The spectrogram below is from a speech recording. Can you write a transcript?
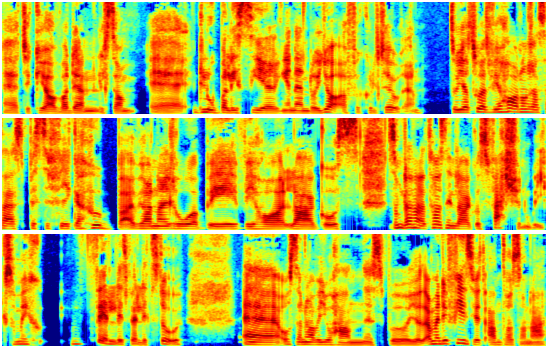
eh, tycker jag, vad den liksom, eh, globaliseringen ändå gör för kulturen. Så jag tror att vi har några så specifika hubbar. Vi har Nairobi, vi har Lagos, som bland annat har sin Lagos Fashion Week som är väldigt, väldigt stor. Eh, och sen har vi Johannesburg. Ja, men det finns ju ett antal sådana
